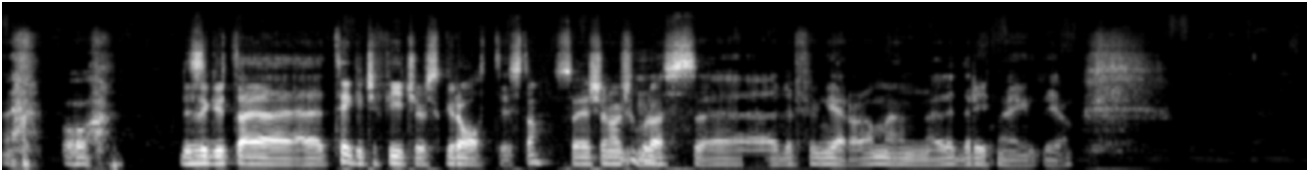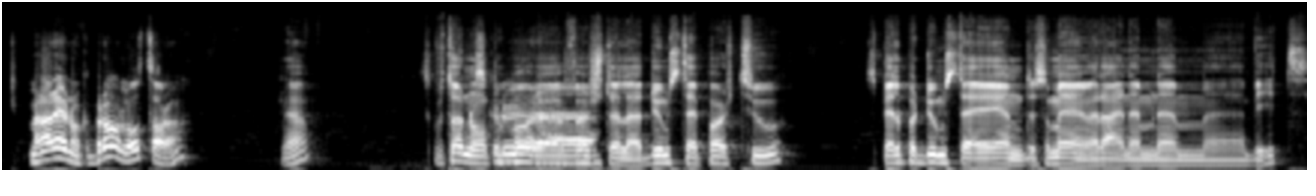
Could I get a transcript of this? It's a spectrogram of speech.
og disse gutta eh, tar ikke features gratis, da, så jeg skjønner ikke hvordan uh, det fungerer, da, men det driter meg egentlig i. Ja. Men det er noen bra låter, da. Ja. Skal vi ta noen åpenbare eh, først, eller? Doomsday Part 2. Spiller på Doomsday 1, som er en ren MNM-beat,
